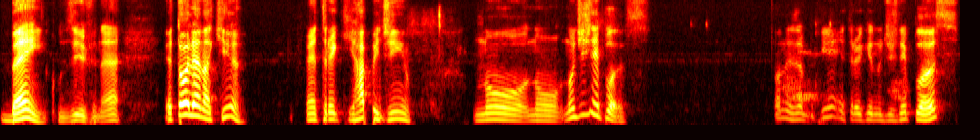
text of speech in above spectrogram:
bem, inclusive, né? Eu tô olhando aqui, entrei aqui rapidinho no, no, no Disney Plus. Tô no exemplo aqui, entrei aqui no Disney Plus,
